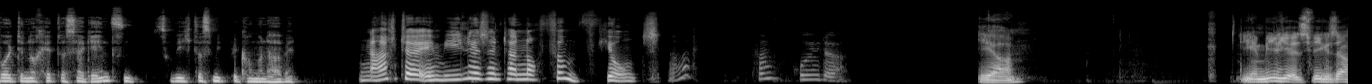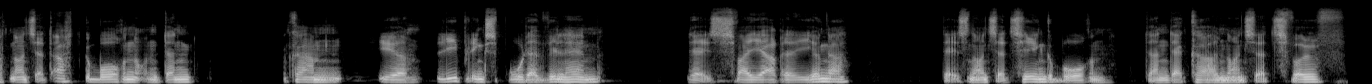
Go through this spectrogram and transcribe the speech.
wollte noch etwas ergänzen, so wie ich das mitbekommen habe. Nach der Emilie sind dann noch fünf Jungs. Brüder. Ja. Die Emilie ist, wie gesagt, 1908 geboren und dann kam ihr Lieblingsbruder Wilhelm, der ist zwei Jahre jünger, der ist 1910 geboren. Dann der Karl 1912,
